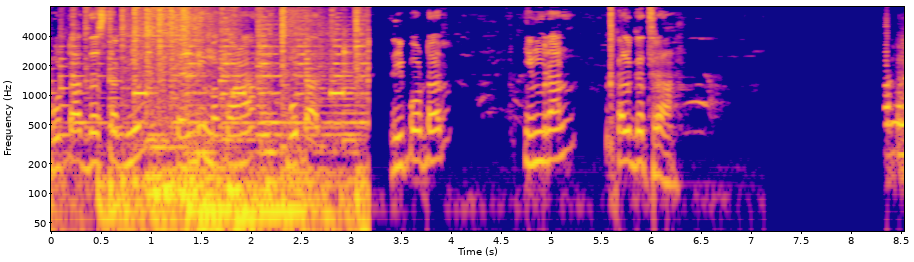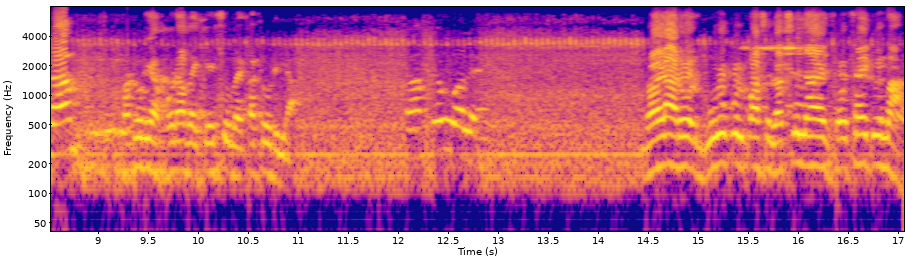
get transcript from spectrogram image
બોટાદ દસ્તક ન્યૂઝ મકવાણા બોટાદ. રિપોર્ટર ઇમરાન કલગથરા. આપનું નામ કટોડિયા ઘોડાભાઈ કેશુભાઈ કટોડિયા કેવું હાલે? ગરડા રોડ ગુરુકુલ પાસે લક્ષ્મીનારાયણ સોસાયટીમાં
